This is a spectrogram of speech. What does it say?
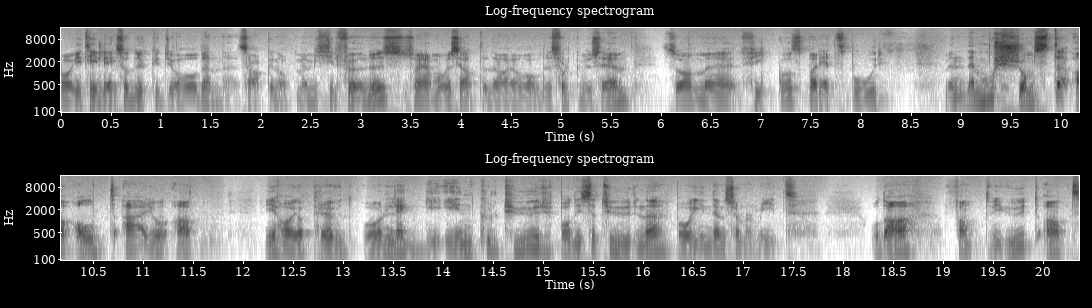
Og I tillegg så dukket jo denne saken opp med Mikkjel Fønhus, så jeg må jo si at det var jo Valdres Folkemuseum som eh, fikk oss på rett spor. Men det morsomste av alt er jo at vi har jo prøvd å legge inn kultur på disse turene på Indian Summer Meet. Og da fant vi ut at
